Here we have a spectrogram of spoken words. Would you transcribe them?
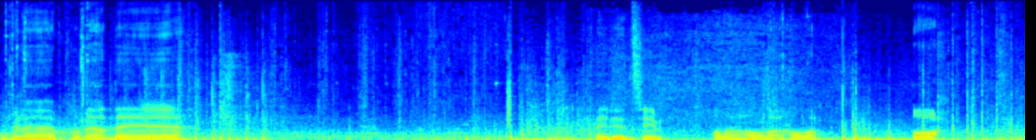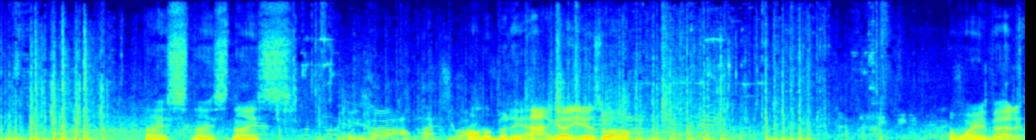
We're gonna put that there. How you doing, team? Hold on, hold on, hold on. Oh. Nice, nice, nice. Hold on, buddy. I got you as well. Don't worry about it.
